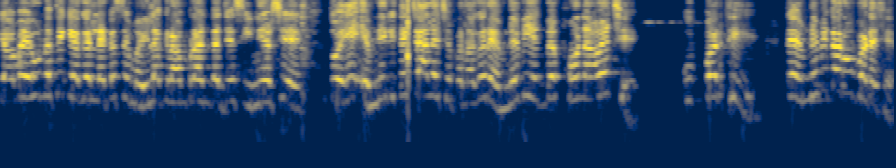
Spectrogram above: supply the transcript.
કે આમાં એવું નથી કે અગર લેટેસ્ટ મહિલા ગ્રામ પ્રાંતના જે સિનિયર છે, તો એ એમની રીતે ચાલે છે. પણ અગર એમને બી એક બે ફોન આવે છે ઉપરથી, તો એમને બી કરવું પડે છે.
